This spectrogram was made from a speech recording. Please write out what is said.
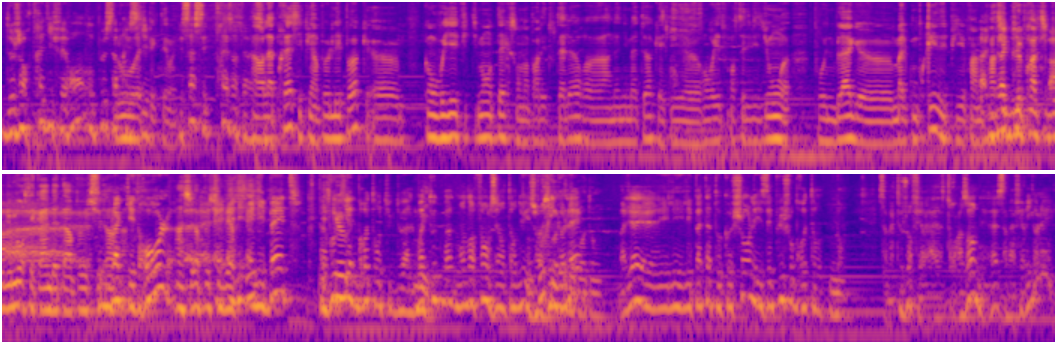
de genres très différents, on peut s'apprécier. ouais. Et ça, c'est très intéressant. Alors la presse et puis un peu l'époque, euh, quand vous voyez effectivement au texte, on en parlait tout à l'heure, euh, un animateur qui a été euh, renvoyé de France Télévisions pour une blague mal comprise et puis enfin le Bah, principe, le bah, de l'humour c'est quand même d'être un peu C'est une un- blague qui est drôle. un- un peu subversif. Elle, elle est bête. Vous que- qui êtes breton, Tuc de Halle. Moi, Oui. toute ma- mon enfance, j'ai entendu et j'en rigolais. Bah, les, les- les patates au cochon, les épluches au breton. Mm. Bon, ça m'a toujours fait. À 3 ans, mais là, ça m'a fait rigoler.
